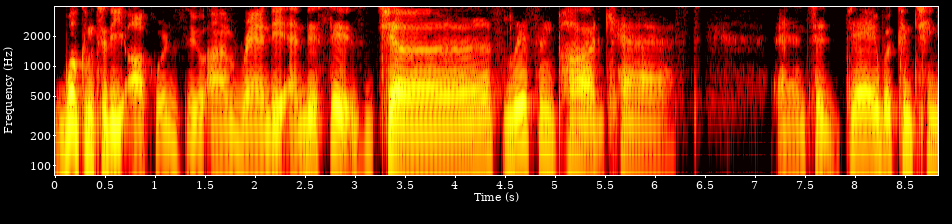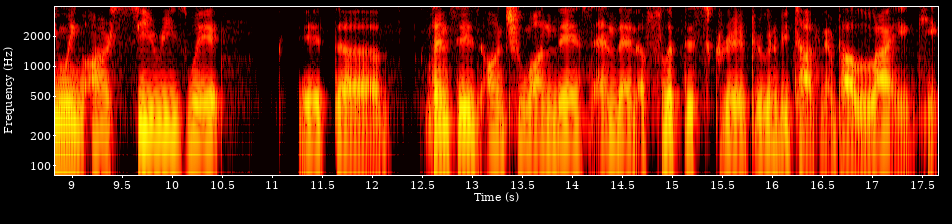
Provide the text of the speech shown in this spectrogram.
Welcome to the Awkward Zoo. I'm Randy, and this is Just Listen Podcast. And today we're continuing our series with it uh, senses on Chew on This, and then a flip the script. We're going to be talking about Lion King.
